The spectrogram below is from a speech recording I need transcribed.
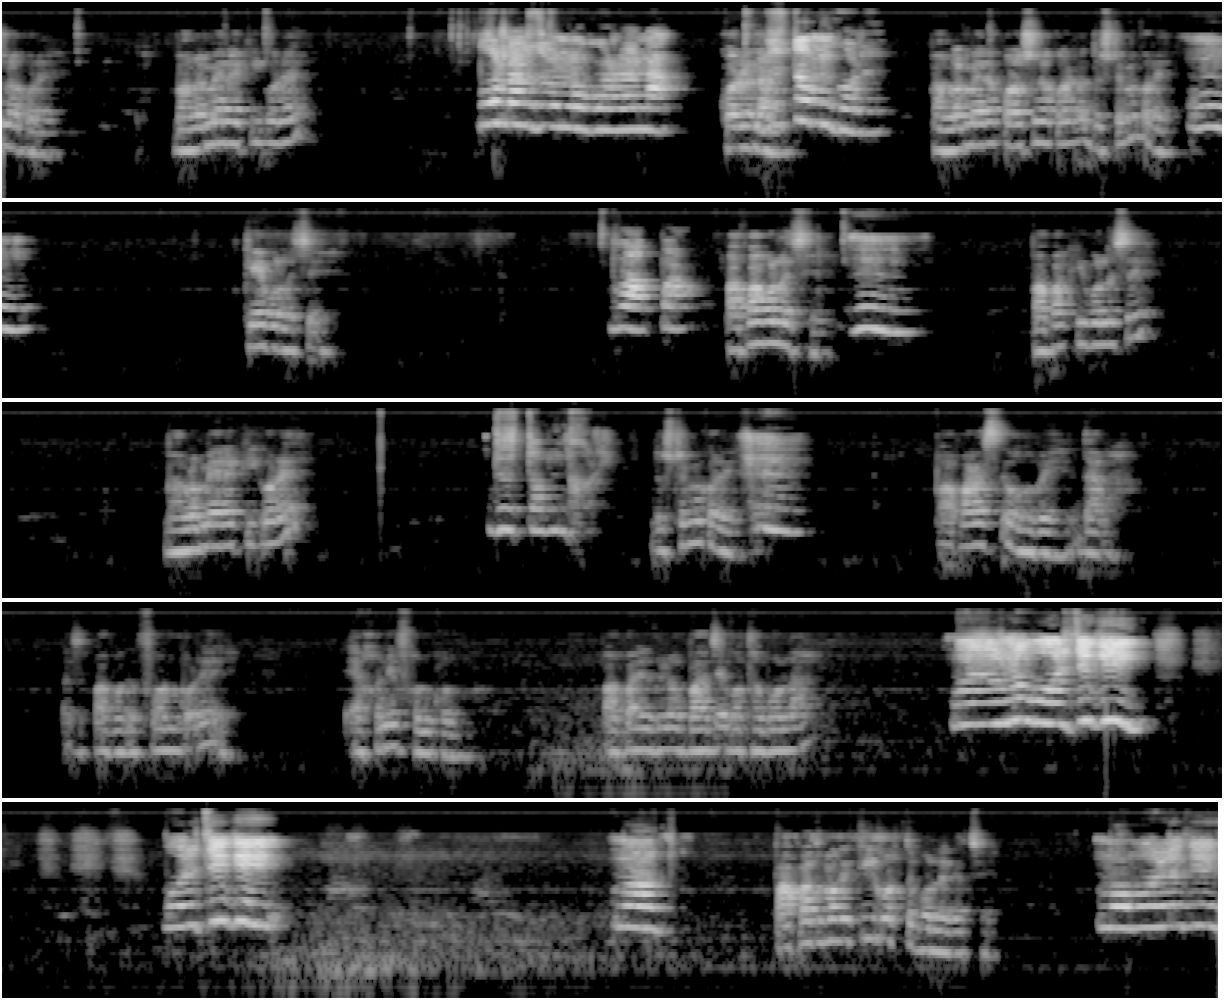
পড়াশোনা করে? ভালো মেয়েরা কি করে? পড়াশোনা করে না। করে না? দুষ্টামি করে। ভালো মেয়েরা পড়াশোনা করে না? দুষ্টামি করে? কে বলেছে? বাবা। পাপা বলেছে? পাপা কি বলেছে? ভালো মেয়েরা কি করে? দুষ্টামি করে। দুষ্টামি করে? পাপার আজকে হবে। দাঁড়া। আচ্ছা পাপাকে ফোন করে এখনই ফোন করব। পাপা এগুলো বাজে কথা বলা। বলছে কি? বলছে কি? মা পাপা তোমাকে কি করতে বলে গেছে? মা বলে কি?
